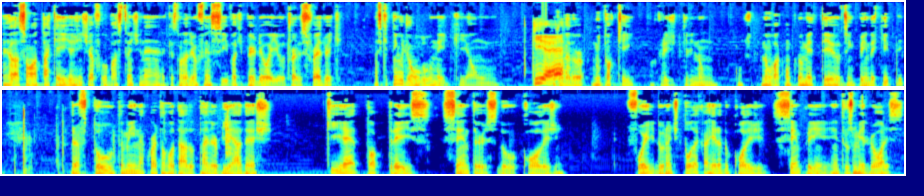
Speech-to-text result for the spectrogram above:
em relação ao ataque aí, a gente já falou bastante, né? A questão da linha ofensiva, que perdeu aí o Travis Frederick. Mas que tem o John Looney, que é um, Que um é, jogador muito ok. Eu acredito que ele não, não vai comprometer o desempenho da equipe. Draftou também na quarta rodada o Tyler Biadash, que é top 3 centers do college. Foi durante toda a carreira do college sempre entre os melhores.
